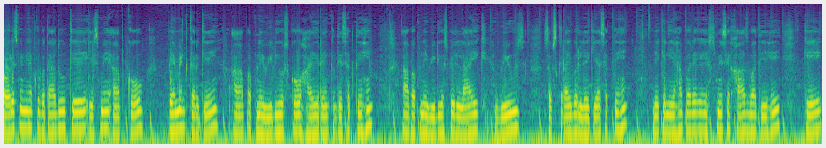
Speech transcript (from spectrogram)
और इसमें मैं आपको बता दूँ कि इसमें आपको पेमेंट करके आप अपने वीडियोस को हाई रैंक दे सकते हैं। आप अपने वीडियोस पे लाइक व्यूज़ सब्सक्राइबर लेके आ सकते हैं। लेकिन यहाँ पर इसमें से ख़ास बात यह है कि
